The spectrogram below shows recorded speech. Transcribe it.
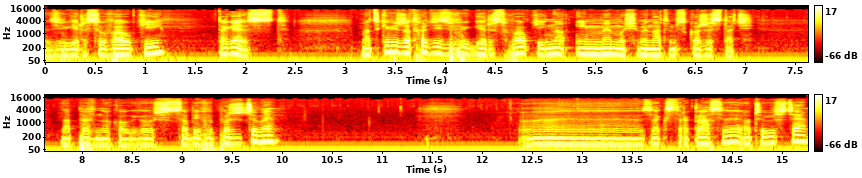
z Wigier Suwałki. Tak jest. Mackiewicz odchodzi z Wigier Suwałki, no i my musimy na tym skorzystać. Na pewno kogoś sobie wypożyczymy. Eee, z ekstraklasy oczywiście.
